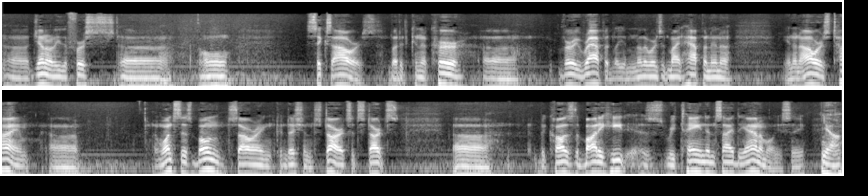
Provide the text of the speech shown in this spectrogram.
uh, generally the first uh, oh six hours, but it can occur uh, very rapidly. In other words, it might happen in a in an hour's time. Uh, and once this bone souring condition starts, it starts uh, because the body heat is retained inside the animal. You see, yeah.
